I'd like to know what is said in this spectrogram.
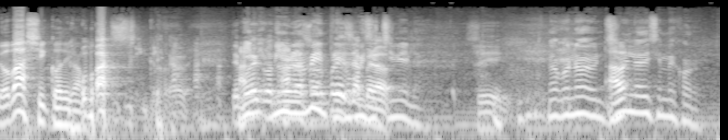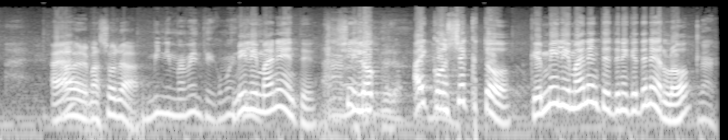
Lo básico, Lo digamos. básico. Te podés encontrar una Mínimamente, sorpresa, pero. Chinela. Sí. No, no, Chinela lo dice mejor. A ver, Mazola. Mínimamente, como es. Mil imanente. Ah, Sí, lo, hay concepto que mil imanente tiene que tenerlo. Claro.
